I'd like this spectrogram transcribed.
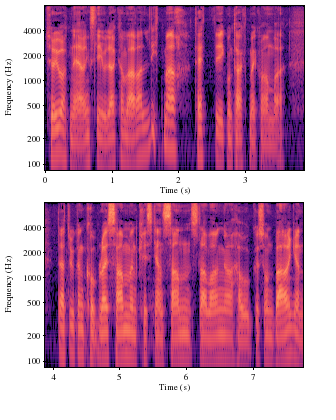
betyr jo at næringslivet der kan være litt mer tett i kontakt med hverandre. Det at du kan koble sammen Kristiansand, Stavanger, Haugesund, Bergen,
